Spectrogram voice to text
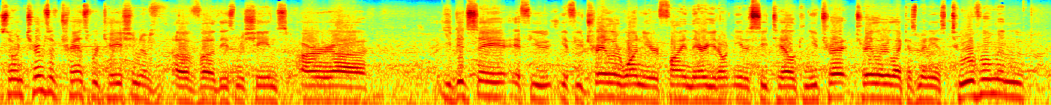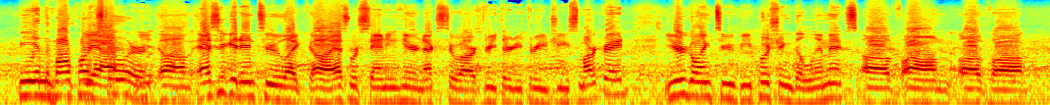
So in terms of transportation of, of uh, these machines, are uh, you did say if you if you trailer one, you're fine there. You don't need a CDL. Can you tra- trailer like as many as two of them and be in the ballpark still? Or um, as you get into like uh, as we're standing here next to our 333G Smart Grade, you're going to be pushing the limits of um, of uh,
